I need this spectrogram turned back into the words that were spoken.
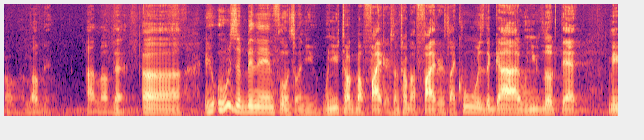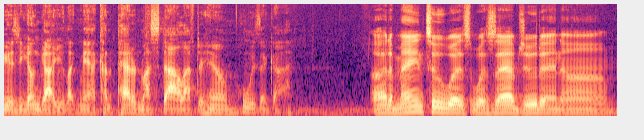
Oh, I love it. I love that. Uh, who's been the influence on you when you talk about fighters? I'm talking about fighters. Like, who was the guy when you looked at maybe as a young guy, you're like, man, I kind of patterned my style after him. Who was that guy? Uh, the main two was was Zab Judah and um,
